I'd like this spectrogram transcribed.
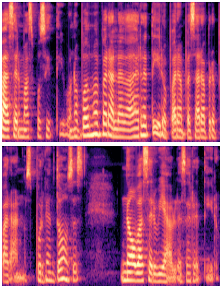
va a ser más positivo. No podemos esperar la edad de retiro para empezar a prepararnos, porque entonces no va a ser viable ese retiro.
